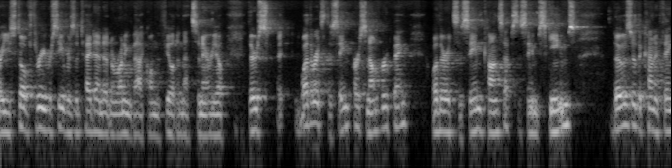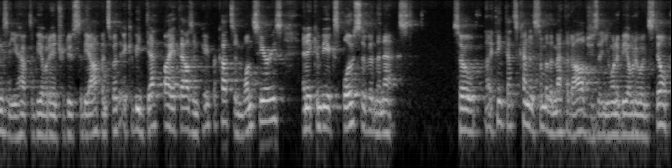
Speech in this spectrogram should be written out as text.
right? You still have three receivers, a tight end, and a running back on the field in that scenario. There's whether it's the same personnel grouping, whether it's the same concepts, the same schemes. Those are the kind of things that you have to be able to introduce to the offense. But it could be death by a thousand paper cuts in one series, and it can be explosive in the next. So I think that's kind of some of the methodologies that you want to be able to instill.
